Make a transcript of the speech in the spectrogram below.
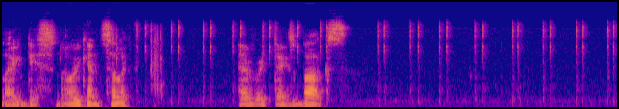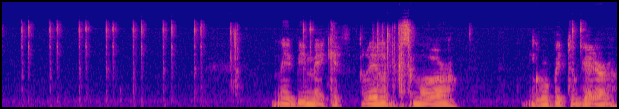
like this. Now we can select every text box. Maybe make it a little bit smaller group it together.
